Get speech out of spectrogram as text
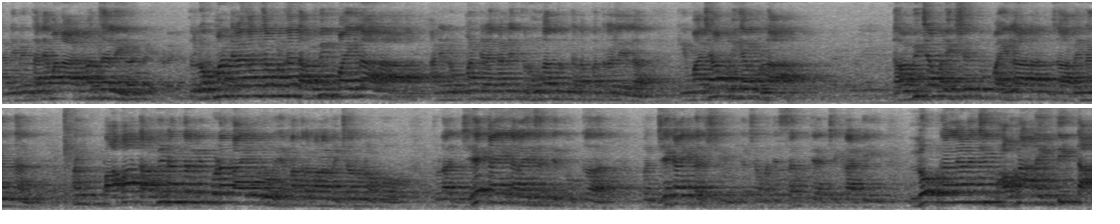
त्या निमित्ताने मला आठवण झाली. तर लोकमान टिळकांचा मुलगा दहावीत पहिला आला आणि लोकमान टिळकांनी तुरुंगातून त्याला पत्र लिहिलं की माझ्या प्रिय मुला दहावीच्या परीक्षेत तू पहिला आला तुझं अभिनंदन पण बाबा दहावीनंतर मी पुढे काय करू हे मात्र मला विचारू नको. तुला जे काही करायचं ते तू कर पण जे काही करशील त्याच्यामध्ये सत्य चिकाटी लोककल्याणाची भावना नैतिकता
